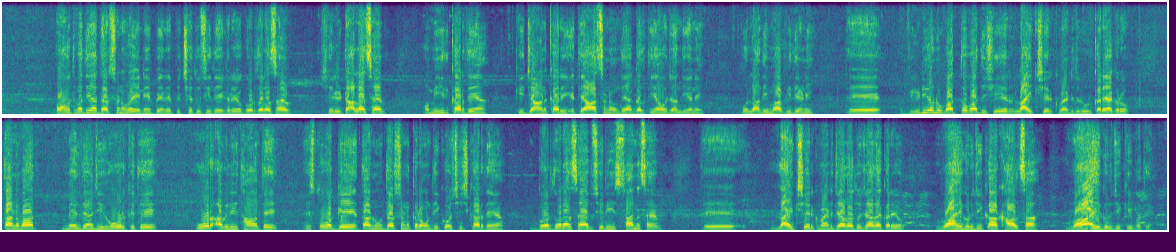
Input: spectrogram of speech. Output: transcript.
ਬਹੁਤ ਵਧੀਆ ਦਰਸ਼ਨ ਹੋਏ ਨੇ ਮੇਰੇ ਪਿੱਛੇ ਤੁਸੀਂ ਦੇਖ ਰਹੇ ਹੋ ਗੁਰਦੁਆਰਾ ਸਾਹਿਬ, ਸ਼੍ਰੀ ਟਾਲਾ ਸਾਹਿਬ। ਉਮੀਦ ਕਰਦੇ ਹਾਂ ਕਿ ਜਾਣਕਾਰੀ, ਇਤਿਹਾਸ ਸੁਣਾਉਂਦਿਆਂ ਗਲਤੀਆਂ ਹੋ ਜਾਂਦੀਆਂ ਨੇ, ਭੁੱਲਾਂ ਦੀ ਮਾਫੀ ਦੇਣੀ। ਤੇ ਵੀਡੀਓ ਨੂੰ ਵੱਧ ਤੋਂ ਵੱਧ ਸ਼ੇਅਰ, ਲਾਈਕ, ਸ਼ੇਅਰ, ਕਮੈਂਟ ਜ਼ਰੂਰ ਕਰਿਆ ਕਰੋ। ਧੰਨਵਾਦ, ਮਿਲਦੇ ਹਾਂ ਜੀ ਹੋਰ ਕਿਤੇ ਹੋਰ ਅਗਲੀ ਥਾਂ ਤੇ ਇਸ ਤੋਂ ਅੱਗੇ ਤੁਹਾਨੂੰ ਦਰਸ਼ਨ ਕਰਾਉਣ ਦੀ ਕੋਸ਼ਿਸ਼ ਕਰਦੇ ਹਾਂ। ਗੁਰਦੁਆਰਾ ਸਾਹਿਬ ਸ੍ਰੀ ਸੰਨ ਸਾਹਿਬ। ਤੇ ਲਾਈਕ ਸ਼ੇਅਰ ਕਮੈਂਟ ਜ਼ਿਆਦਾ ਤੋਂ ਜ਼ਿਆਦਾ ਕਰਿਓ। ਵਾਹਿਗੁਰੂ ਜੀ ਕਾ ਖਾਲਸਾ, ਵਾਹਿਗੁਰੂ ਜੀ ਕੀ ਫਤਿਹ।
